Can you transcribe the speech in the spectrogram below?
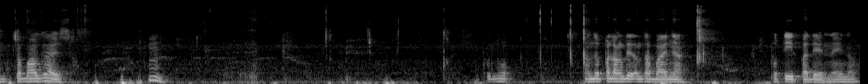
Ang taba guys. Hmm. Puno. Ano pa lang din ang taba niya. Puti pa din. Ayun oh.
